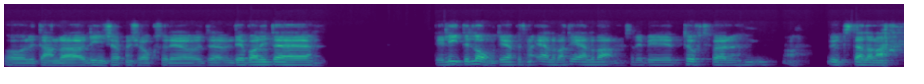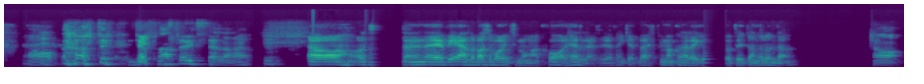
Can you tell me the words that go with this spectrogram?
Och lite andra, Linköping kör också det. Och det, det var lite. Det är lite långt, det är öppet från 11 till 11, så det blir tufft för ja, utställarna. Ja, tuffast för utställarna. Ja, och sen vid 11 så var det inte så många kvar heller, så jag tänker att skulle man kunna lägga upp lite annorlunda. Ja,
